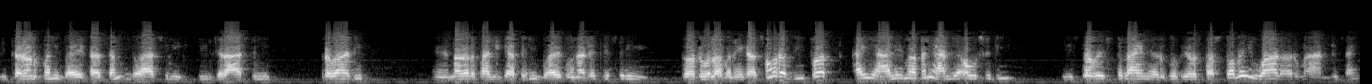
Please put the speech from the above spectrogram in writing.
वितरण पनि भएका छन् यो आर्सेनिक फिल्टर आर्सेनिक प्रभावित नगरपालिका पनि भएको हुनाले त्यसरी गर्नुहोला भनेका छौँ र विपद आइहालेमा पनि हामीले औषधि सबै लाइनहरूको व्यवस्था सबै वार्डहरूमा हामीले चाहिँ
